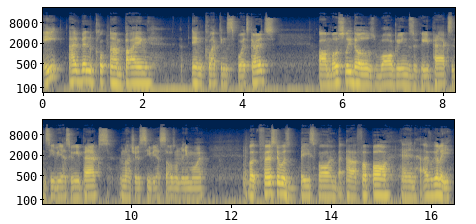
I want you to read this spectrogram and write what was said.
8 I've been cl- um buying and collecting sports cards. Uh, mostly those Walgreens repacks and CVS repacks. I'm not sure if CVS sells them anymore. But first it was baseball and uh, football, and I've really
